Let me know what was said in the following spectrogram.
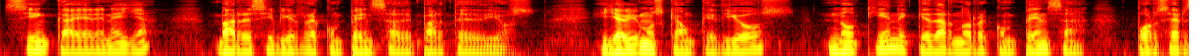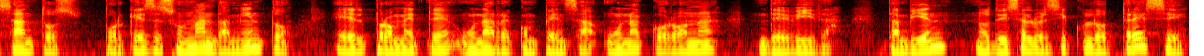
sin caer en ella, va a recibir recompensa de parte de Dios. Y ya vimos que aunque Dios no tiene que darnos recompensa por ser santos, porque ese es un mandamiento, Él promete una recompensa, una corona de vida. También nos dice el versículo 13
